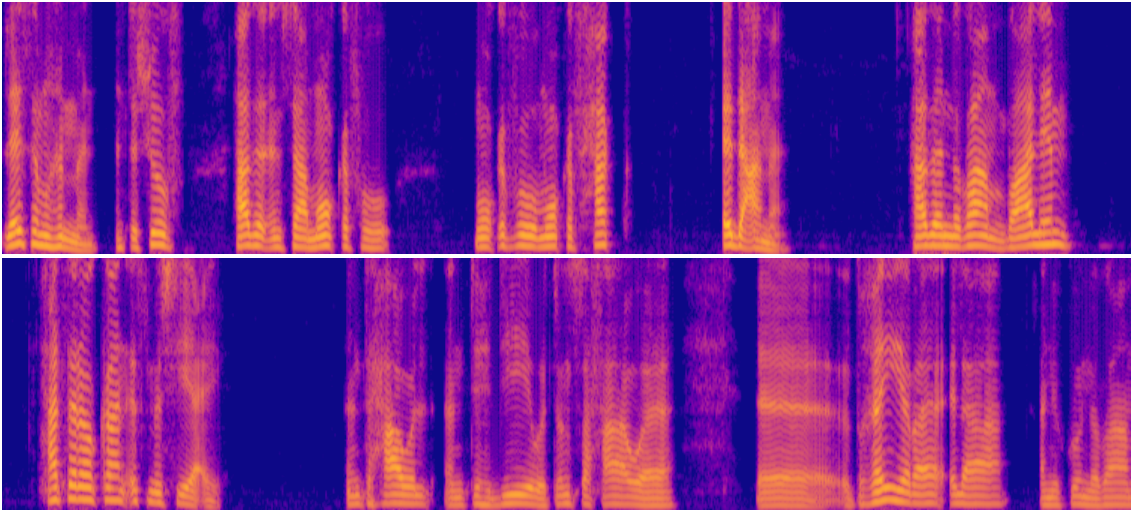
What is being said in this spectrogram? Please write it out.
ليس مهما. أنت شوف هذا الإنسان موقفه موقفه موقف حق ادعمه. هذا النظام ظالم حتى لو كان اسمه شيعي. أنت حاول أن تهديه وتنصحه وتغيره آه، إلى أن يكون نظام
